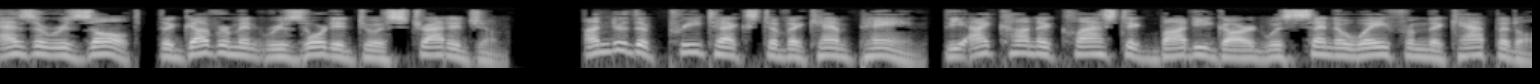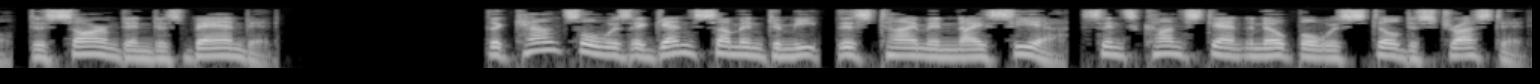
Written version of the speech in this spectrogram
As a result, the government resorted to a stratagem. Under the pretext of a campaign, the iconoclastic bodyguard was sent away from the capital, disarmed and disbanded. The council was again summoned to meet, this time in Nicaea, since Constantinople was still distrusted.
